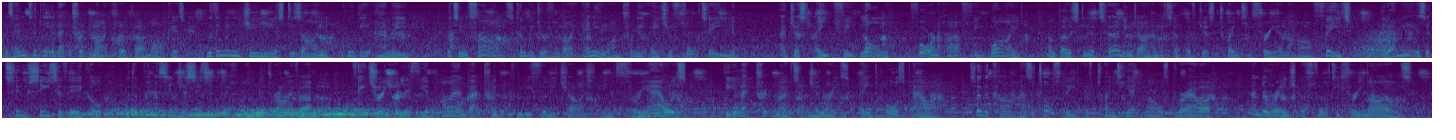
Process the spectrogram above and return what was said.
has entered the electric microcar market with an ingenious design called the Ami that in France can be driven by anyone from the age of 14. At just 8 feet long, 4.5 feet wide, and boasting a turning diameter of just 23.5 feet, the Ami is a two-seater vehicle with a passenger sitting behind the driver. Featuring a lithium-ion battery that can be fully charged in 3 hours, the electric motor generates 8 horsepower, so the car has a top speed of 28 miles per hour and a range of 43 miles.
